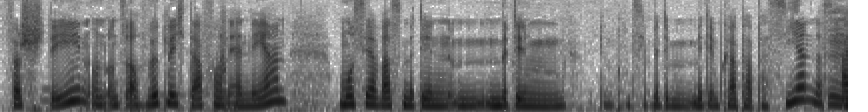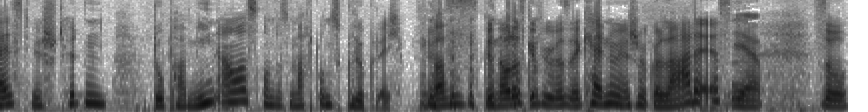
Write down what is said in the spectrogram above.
verstehen und uns auch wirklich davon ernähren, muss ja was mit, den, mit dem im Prinzip mit dem, mit dem Körper passieren. Das mhm. heißt, wir schütten Dopamin aus und es macht uns glücklich. Und das ist genau das Gefühl, was wir kennen, wenn wir Schokolade essen. Ja. So,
